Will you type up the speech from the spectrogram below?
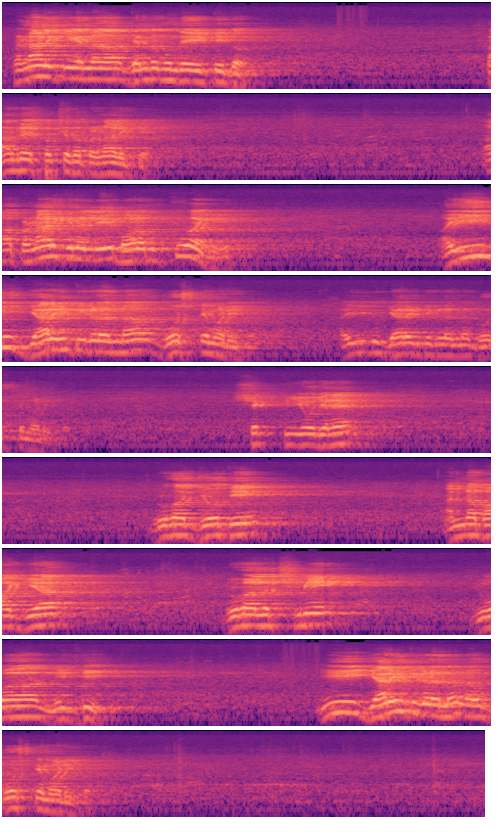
ಪ್ರಣಾಳಿಕೆಯನ್ನ ಜನರ ಮುಂದೆ ಇಟ್ಟಿದ್ದು ಕಾಂಗ್ರೆಸ್ ಪಕ್ಷದ ಪ್ರಣಾಳಿಕೆ. ಆ ಪ್ರಣಾಳಿಕೆಯಲ್ಲಿ ಬಹಳ ಮುಖ್ಯವಾಗಿ ಐದು ಗ್ಯಾರಂಟಿಗಳನ್ನು ಘೋಷಣೆ ಮಾಡಿದ್ದು ಐದು ಗ್ಯಾರಂಟಿಗಳನ್ನು ಘೋಷಣೆ ಮಾಡಿದ್ದು ಶಕ್ತಿ ಯೋಜನೆ ಗೃಹ ಜ್ಯೋತಿ ಅನ್ನಭಾಗ್ಯ, ಗೃಹಲಕ್ಷ್ಮಿ, ಯುವ ನಿಧಿ. ಈ ಗ್ಯಾರಂಟಿಗಳನ್ನು ನಾವು ಘೋಷಣೆ ಮಾಡಿದ್ದು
